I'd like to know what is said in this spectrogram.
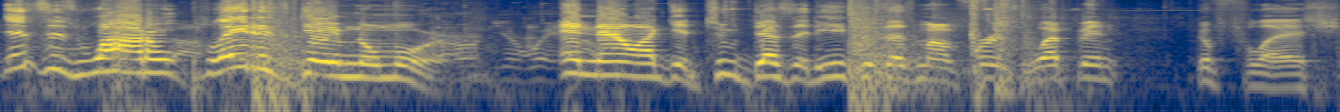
This is why I don't play this game no more. And now I get two Desert Eagles as my first weapon. Good flash.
